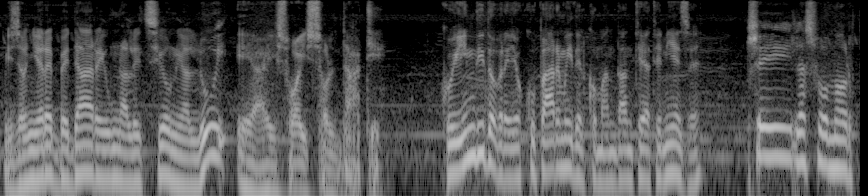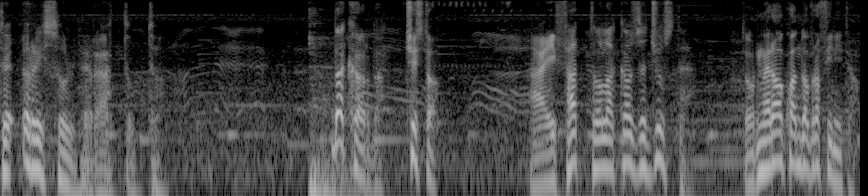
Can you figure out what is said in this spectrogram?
Bisognerebbe dare una lezione a lui e ai suoi soldati. Quindi dovrei occuparmi del comandante ateniese? Sì, la sua morte risolverà tutto. D'accordo, ci sto. Hai fatto la cosa giusta. Tornerò quando avrò finito.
